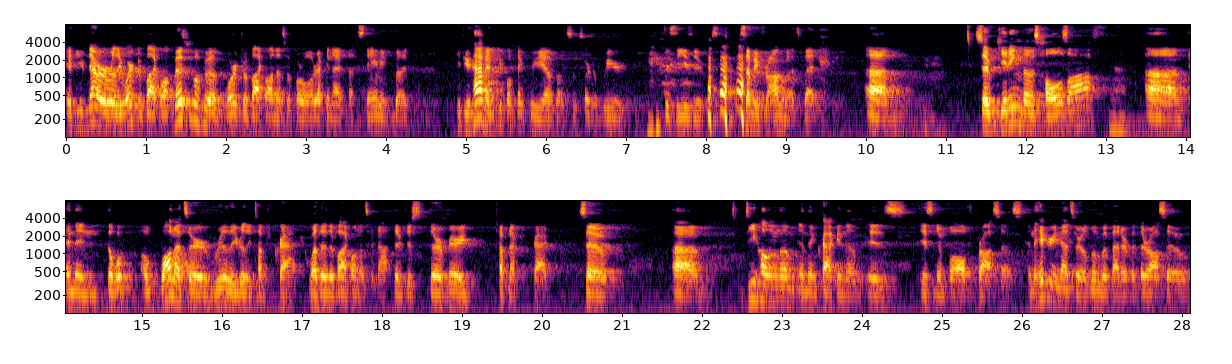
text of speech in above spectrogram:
if you've never really worked with black walnuts, most people who have worked with black walnuts before will recognize that staining, but if you haven't, people think we have like some sort of weird disease or something's wrong with us. But um, so getting those holes off, um, and then the uh, walnuts are really really tough to crack, whether they're black walnuts or not. They're just they're very tough nut to crack. So um, dehulling them and then cracking them is is an involved process. And the hickory nuts are a little bit better, but they're also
